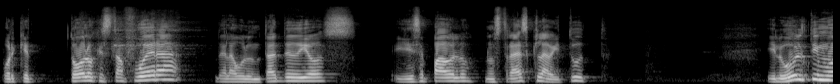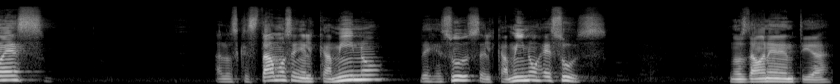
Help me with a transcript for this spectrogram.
porque todo lo que está fuera de la voluntad de Dios, y dice Pablo, nos trae esclavitud. Y lo último es a los que estamos en el camino de Jesús, el camino Jesús, nos da una identidad.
